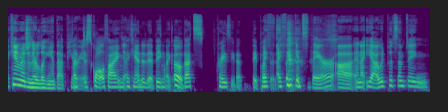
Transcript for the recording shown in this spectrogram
I can't imagine they're looking at that period. Like disqualifying yeah. a candidate being like, oh, that's crazy that they put I, this. I think it's there. Uh, and I, yeah, I would put something,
